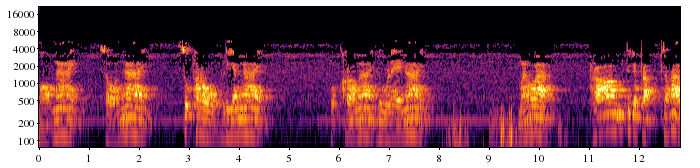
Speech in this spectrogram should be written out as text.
บอกง่าย สอนง่าย สุภโรเลี้ยงง่าย ปกครองง่าย ดูแลง่ายหมายว่า พร้อมที่จะปรับสภาพ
